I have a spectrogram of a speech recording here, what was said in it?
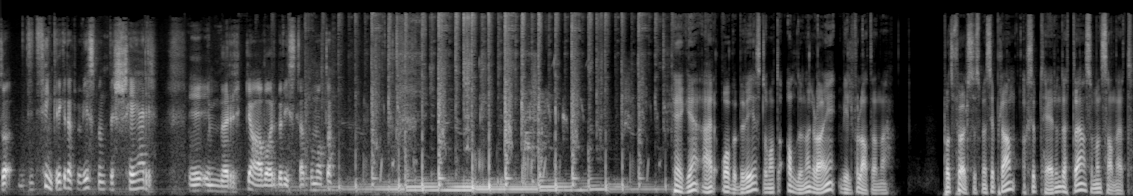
Så de tenker ikke dette bevisst, men det skjer i, i mørket av vår bevissthet, på en måte. Hege er overbevist om at alle hun er glad i, vil forlate henne. På et følelsesmessig plan aksepterer hun dette som en sannhet,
